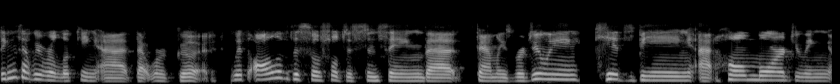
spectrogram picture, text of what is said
things that we were looking at that were good, with all of the social distancing that families were doing, kids being at home more, doing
